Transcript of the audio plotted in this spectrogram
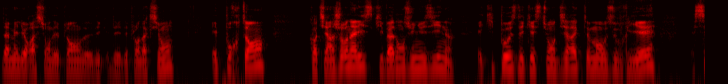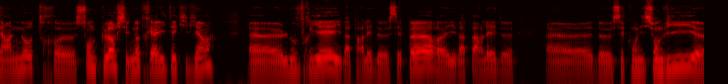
d'amélioration des plans des plans d'action. Et pourtant, quand il y a un journaliste qui va dans une usine et qui pose des questions directement aux ouvriers, c'est un autre son de cloche, c'est une autre réalité qui vient. Euh, l'ouvrier, il va parler de ses peurs, euh, il va parler de, euh, de ses conditions de vie,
